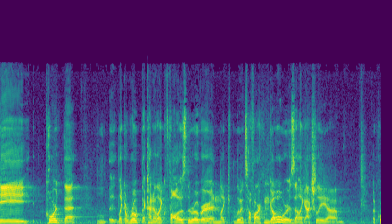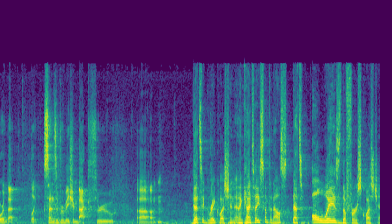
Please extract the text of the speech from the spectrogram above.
a cord that like a rope that kind of like follows the rover and like limits how far it can go, or is that like actually um, a cord that like sends information back through? Um, That's a great question. And can I tell you something else? That's always the first question.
